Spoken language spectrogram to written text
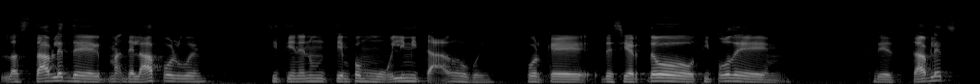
las tablets de, de la Apple, güey, sí tienen un tiempo muy limitado, güey. Porque de cierto tipo de, de tablets,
